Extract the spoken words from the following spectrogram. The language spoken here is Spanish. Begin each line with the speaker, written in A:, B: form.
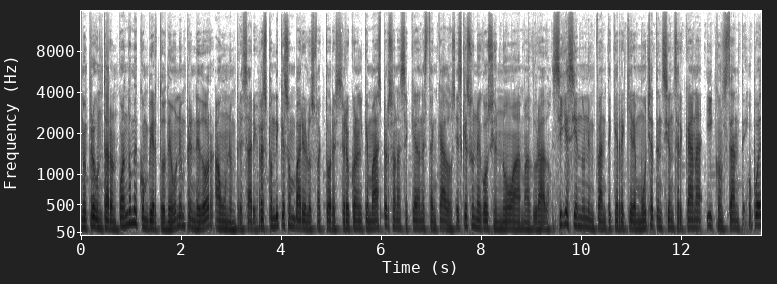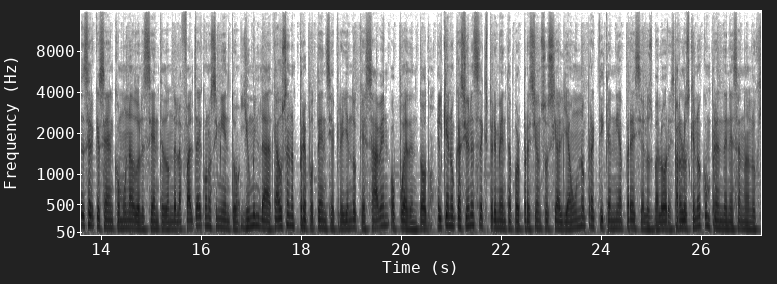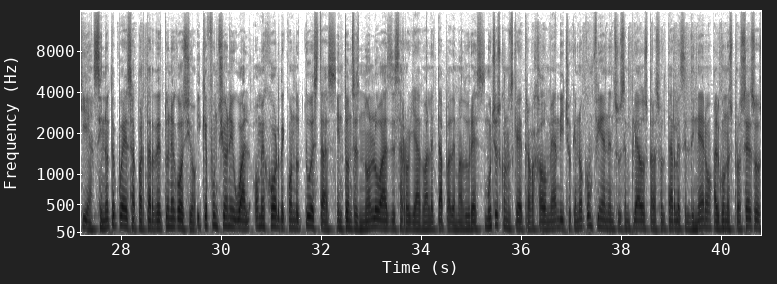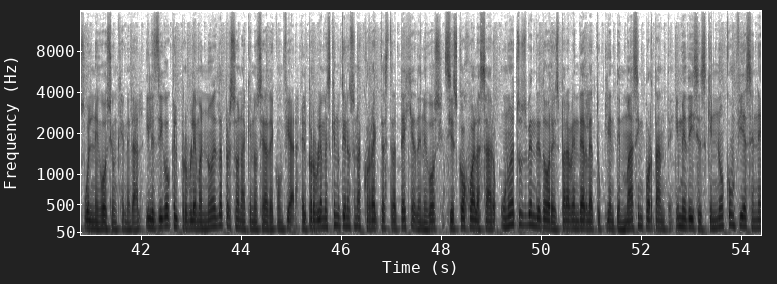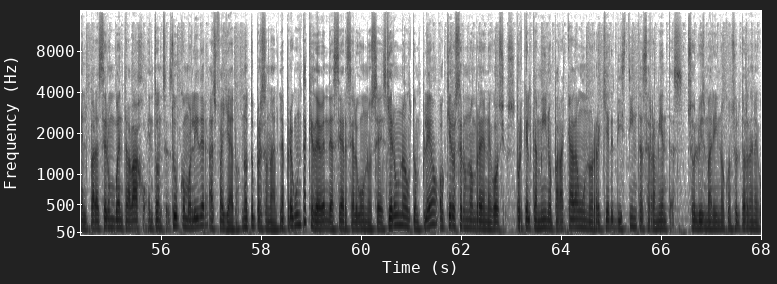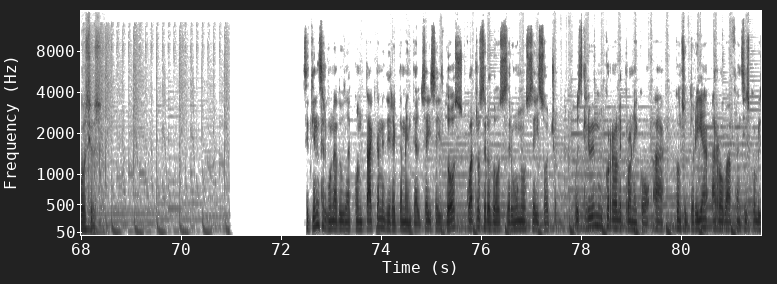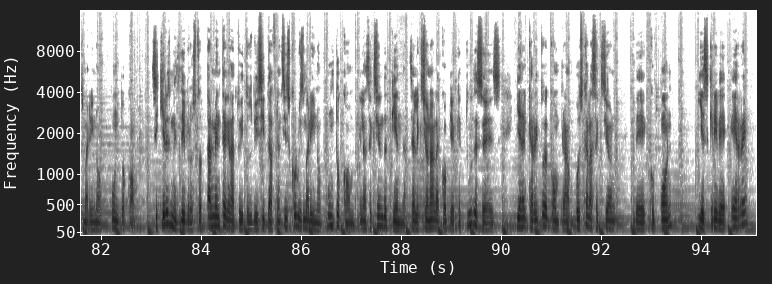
A: Me preguntaron, ¿cuándo me convierto de un emprendedor a un empresario? Respondí que son varios los factores, pero con el que más personas se quedan estancados es que su negocio no ha madurado. Sigue siendo un infante que requiere mucha atención cercana y constante. O puede ser que sean como un adolescente donde la falta de conocimiento y humildad causan prepotencia creyendo que saben o pueden todo. El que en ocasiones se experimenta por presión social y aún no practica ni aprecia los valores. Para los que no comprenden esa analogía, si no te puedes apartar de tu negocio y que funciona igual o mejor de cuando tú estás, entonces no lo has desarrollado a la etapa de madurez. Muchos con los que he trabajado me han dicho que no confían en sus empleados para soltarles el dinero, algunos procesos o el negocio en general. Y les digo que el problema no es la persona que no sea de confiar, el problema es que no tienes una correcta estrategia de negocio. Si escojo al azar uno de tus vendedores para venderle a tu cliente más importante y me dices que no confías en él para hacer un buen trabajo, entonces tú como líder has fallado, no tu personal. La pregunta que deben de hacer algunos es, ¿quiero un autoempleo o quiero ser un hombre de negocios? Porque el camino para cada uno requiere distintas herramientas. Soy Luis Marino, consultor de negocios.
B: Si tienes alguna duda, contáctame directamente al 662-402-0168 o escríbeme un correo electrónico a consultoría.franciscoluismarino.com. Si quieres mis libros totalmente gratuitos, visita franciscoluismarino.com. En la sección de tienda, selecciona la copia que tú desees y en el carrito de compra busca la sección de cupón y escribe R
